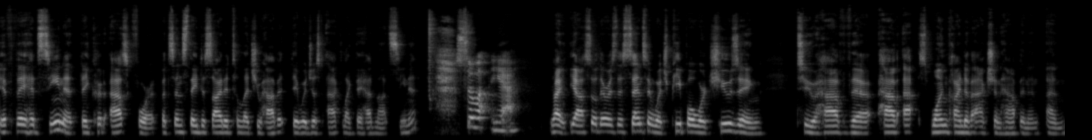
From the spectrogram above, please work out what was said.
if they had seen it, they could ask for it. But since they decided to let you have it, they would just act like they had not seen it. So, uh, yeah. Right. Yeah. So there was this sense in which people were choosing to have the have one kind of action happen and and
